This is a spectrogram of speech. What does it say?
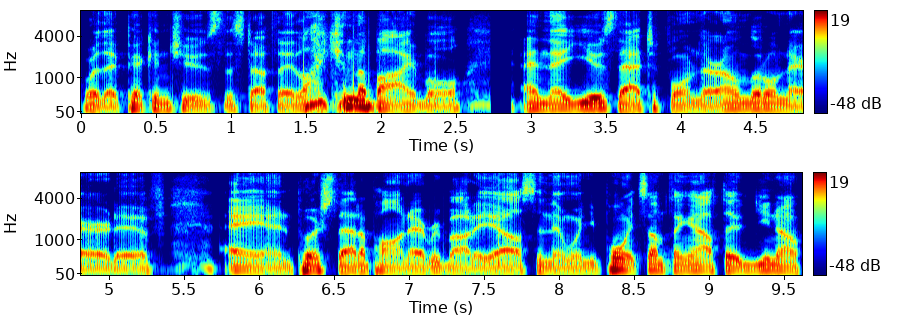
or they pick and choose the stuff they like in the bible and they use that to form their own little narrative and push that upon everybody else and then when you point something out that you know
